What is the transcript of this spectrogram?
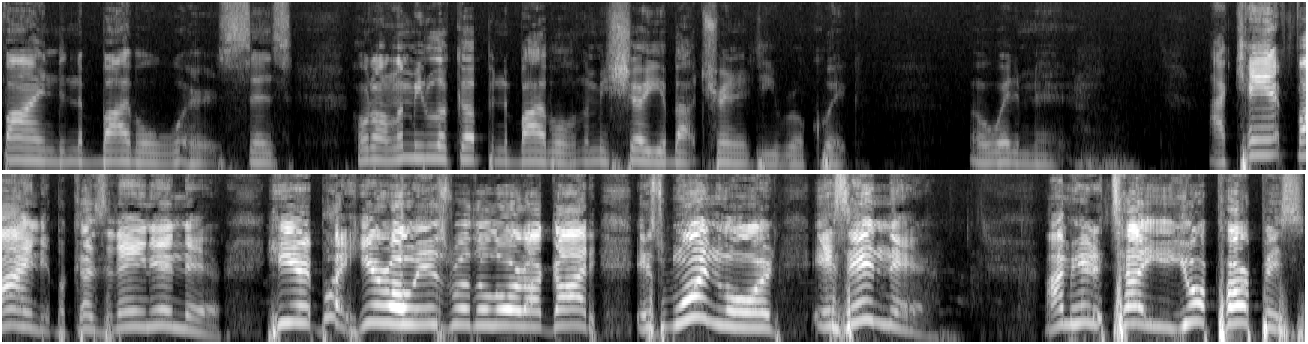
find in the Bible where it says hold on, let me look up in the Bible. Let me show you about Trinity real quick. Oh, wait a minute. I can't find it because it ain't in there. Here, but hear, O Israel, the Lord our God is one Lord, is in there. I'm here to tell you your purpose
